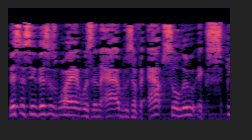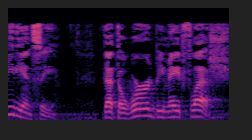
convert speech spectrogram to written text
This is see, this is why it was an it was of absolute expediency that the word be made flesh.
